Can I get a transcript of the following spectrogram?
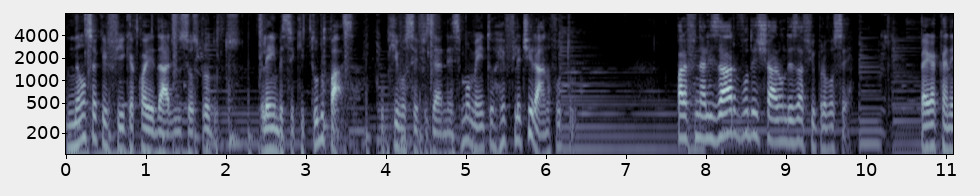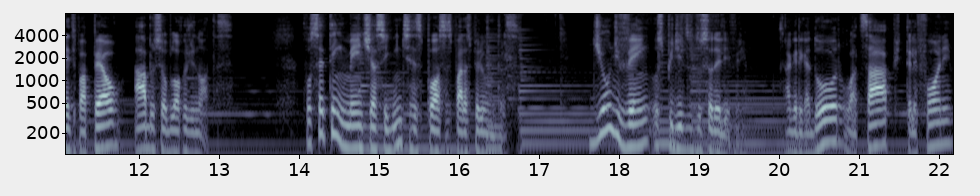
Não sacrifique a qualidade dos seus produtos. Lembre-se que tudo passa que você fizer nesse momento refletirá no futuro. Para finalizar, vou deixar um desafio para você. Pega caneta e papel, abre o seu bloco de notas. Você tem em mente as seguintes respostas para as perguntas: De onde vêm os pedidos do seu delivery? Agregador, WhatsApp, telefone?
